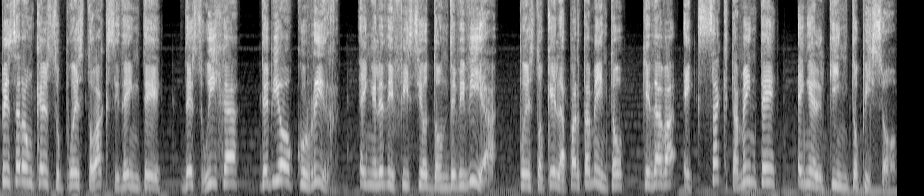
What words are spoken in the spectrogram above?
pensaron que el supuesto accidente de su hija debió ocurrir en el edificio donde vivía, puesto que el apartamento quedaba exactamente en el quinto piso.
